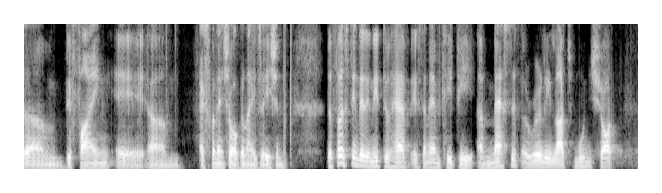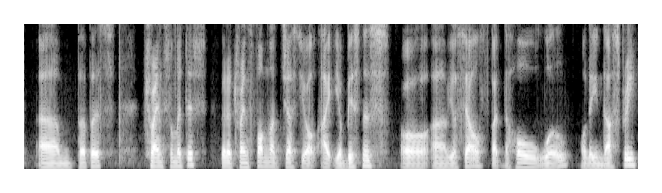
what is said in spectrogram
um, define a um, exponential organization. The first thing that you need to have is an MTP, a massive, a really large moonshot um, purpose, transformative, where to transform not just your i- your business or uh, yourself, but the whole world or the industry.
